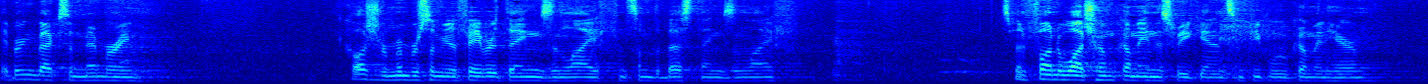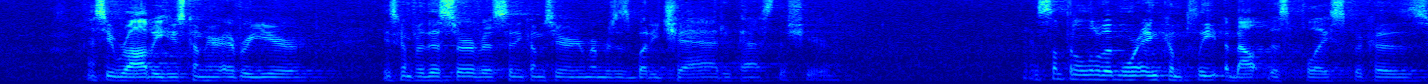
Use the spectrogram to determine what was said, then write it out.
They bring back some memory. It cause you to remember some of your favorite things in life and some of the best things in life. It's been fun to watch homecoming this weekend and some people who come in here. I see Robbie, who's come here every year. He's come for this service, and he comes here and remembers his buddy Chad, who passed this year. And something a little bit more incomplete about this place because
